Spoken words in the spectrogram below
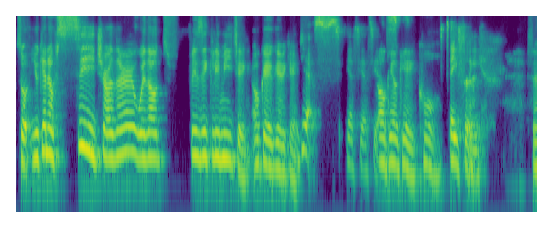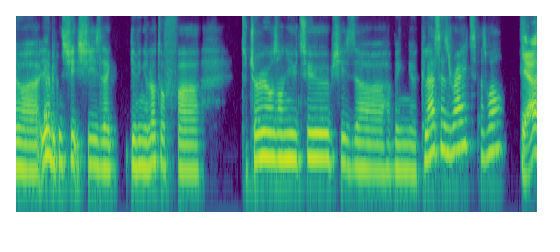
So you kind of see each other without physically meeting. Okay, okay, okay. Yes, yes, yes, yes. Okay, okay, cool. Safely. So uh, yeah, because she she's like giving a lot of uh, tutorials on YouTube. She's uh, having uh, classes, right, as well. Yeah,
